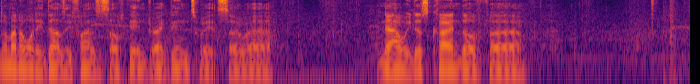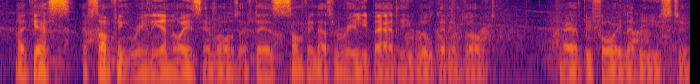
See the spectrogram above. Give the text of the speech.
no matter what he does, he finds himself getting dragged into it. So uh, now he just kind of, uh, I guess, if something really annoys him or if there's something that's really bad, he will get involved. Where before he never used to.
